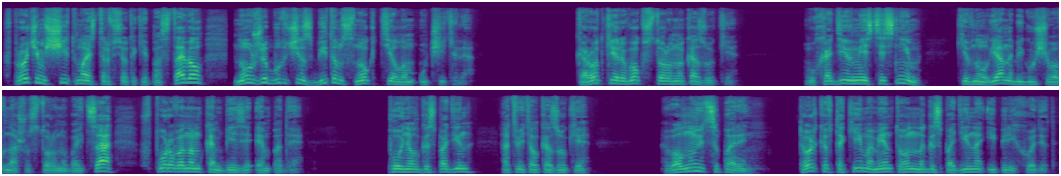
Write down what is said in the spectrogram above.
Впрочем, щит мастер все-таки поставил, но уже будучи сбитым с ног телом учителя. Короткий рывок в сторону Казуки. «Уходи вместе с ним», — кивнул я на бегущего в нашу сторону бойца в порванном комбезе МПД. «Понял, господин», — ответил Казуки. «Волнуется парень. Только в такие моменты он на господина и переходит».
